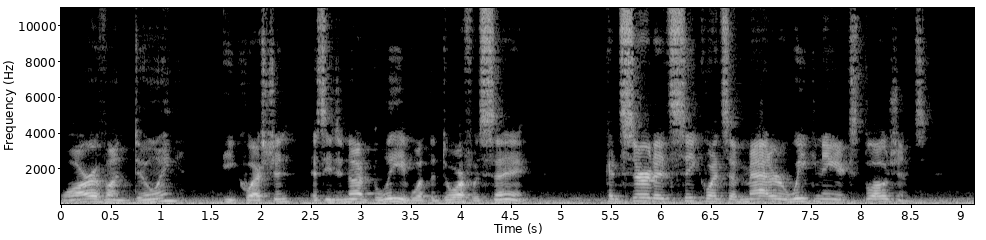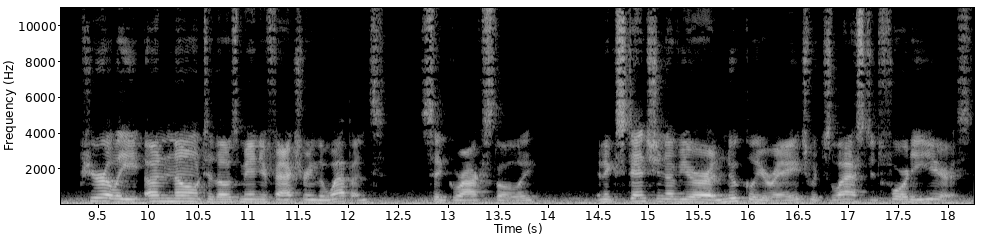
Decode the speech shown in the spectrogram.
War of Undoing? he questioned, as he did not believe what the dwarf was saying. Concerted sequence of matter weakening explosions, purely unknown to those manufacturing the weapons, said Grac slowly. An extension of your nuclear age, which lasted 40 years.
